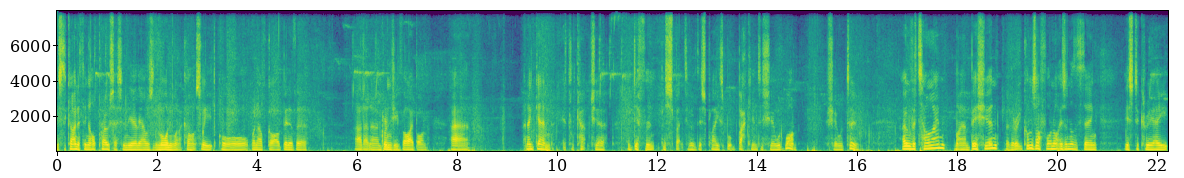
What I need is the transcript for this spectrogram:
It's the kind of thing I'll process in the early hours of the morning when I can't sleep or when I've got a bit of a, I don't know, a grungy vibe on. Uh, and again, it'll capture a different perspective of this place, but back into Sherwood 1, Sherwood 2. Over time, my ambition, whether it comes off or not is another thing, is to create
